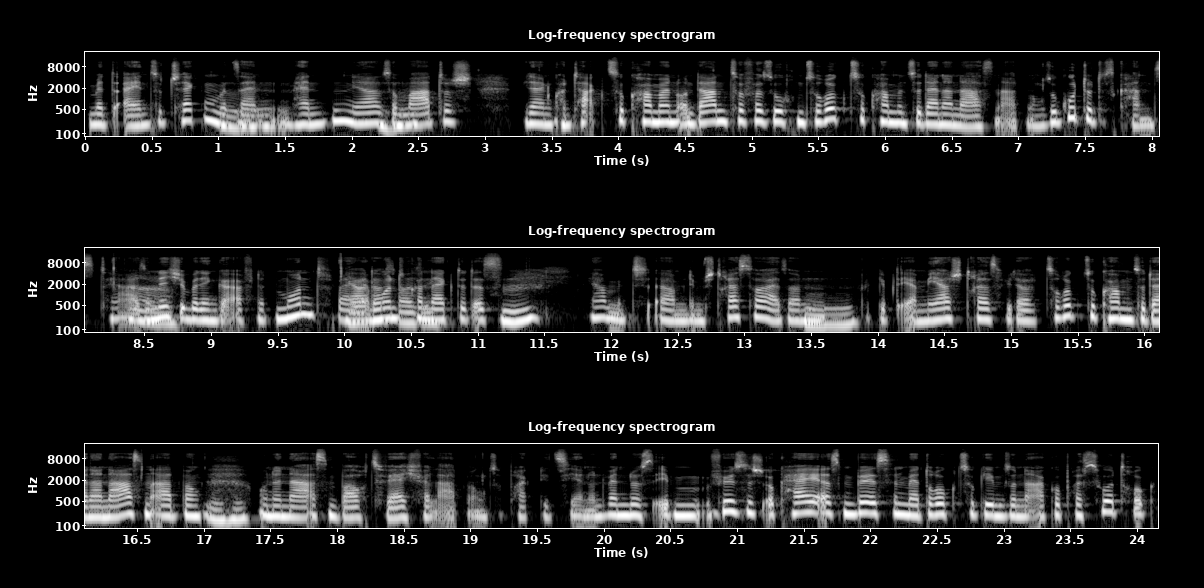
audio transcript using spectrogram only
mit einzuchecken, mit mhm. seinen Händen, ja, mhm. somatisch wieder in Kontakt zu kommen und dann zu versuchen, zurückzukommen zu deiner Nasenatmung, so gut du das kannst. Ja, also ja. nicht über den geöffneten Mund, weil ja, der Mund connected ich. ist. Ja, mit ähm, dem Stressor, also mhm. gibt eher mehr Stress, wieder zurückzukommen zu deiner Nasenatmung mhm. und eine Nasenbauch-Zwerchfellatmung zu praktizieren. Und wenn du es eben physisch okay ist, ein bisschen mehr Druck zu geben, so eine Akupressurdruck,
